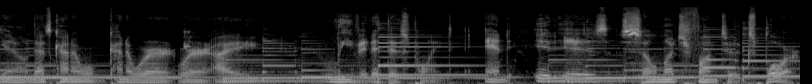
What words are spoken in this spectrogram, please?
you know that's kind of kind of where where I leave it at this point. And it is so much fun to explore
